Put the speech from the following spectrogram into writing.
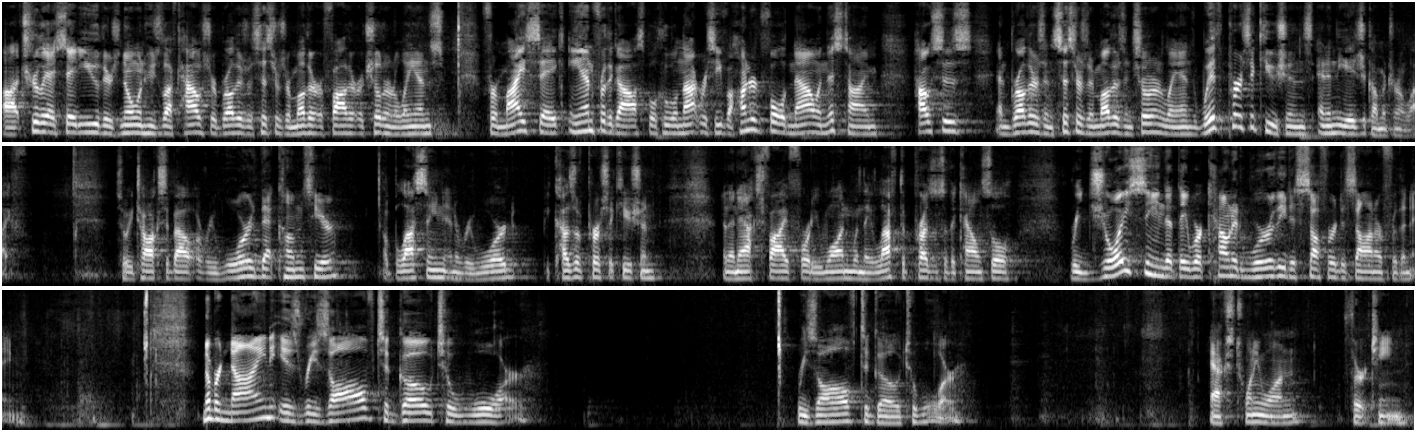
uh, Truly I say to you, there's no one who's left house or brothers or sisters or mother or father or children or lands for my sake and for the gospel who will not receive a hundredfold now in this time houses and brothers and sisters and mothers and children and lands with persecutions and in the age to come eternal life. So he talks about a reward that comes here a blessing and a reward because of persecution. And then Acts 5:41 when they left the presence of the council rejoicing that they were counted worthy to suffer dishonor for the name. Number 9 is resolve to go to war. Resolve to go to war. Acts 21 13.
